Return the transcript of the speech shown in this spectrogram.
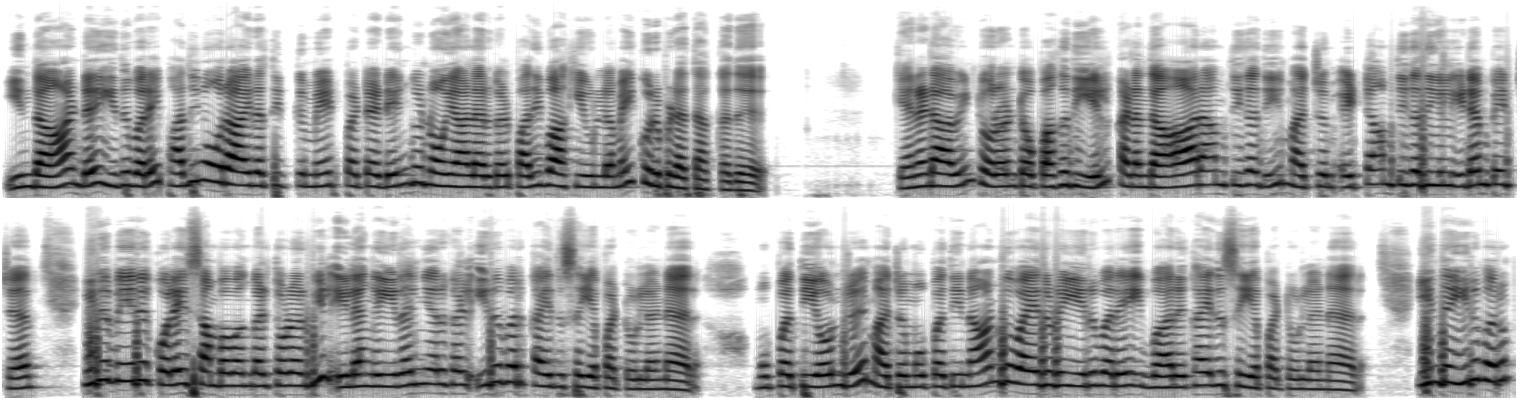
இந்த ஆண்டு இதுவரை பதினோராயிரத்திற்கு மேற்பட்ட டெங்கு நோயாளர்கள் பதிவாகியுள்ளமை குறிப்பிடத்தக்கது. கனடாவின் டொரண்டோ பகுதியில் கடந்த ஆறாம் திகதி மற்றும் எட்டாம் திகதியில் இடம்பெற்ற இருவேறு கொலை சம்பவங்கள் தொடர்பில் இலங்கை இளைஞர்கள் இருவர் கைது செய்யப்பட்டுள்ளனர். முப்பத்தி ஒன்று மற்றும் முப்பத்தி நான்கு வயதுடைய இருவரே இவ்வாறு கைது செய்யப்பட்டுள்ளனர். இந்த இருவரும்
